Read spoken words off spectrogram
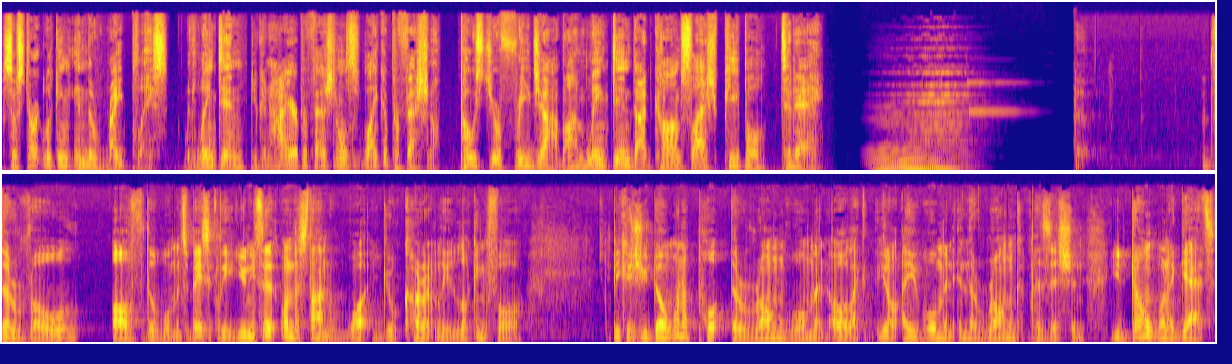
So start looking in the right place. With LinkedIn, you can hire professionals like a professional. Post your free job on linkedin.com slash people today. The role of the woman. So basically, you need to understand what you're currently looking for because you don't want to put the wrong woman or like you know a woman in the wrong position you don't want to get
